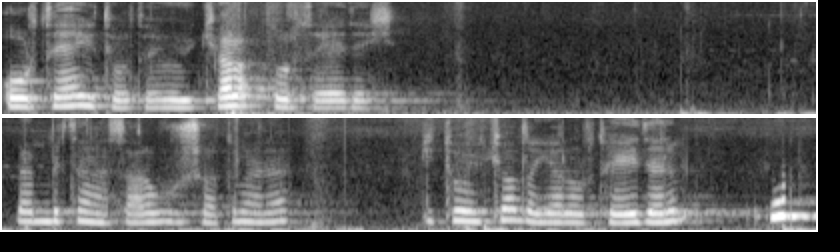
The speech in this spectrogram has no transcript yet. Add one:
Ortaya git ortaya. Gel ortaya dek. Ben bir tane sarı vuruş attım hele. Git o yükü al da gel ortaya gidelim. Hop.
